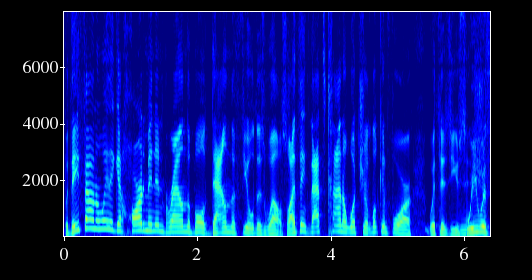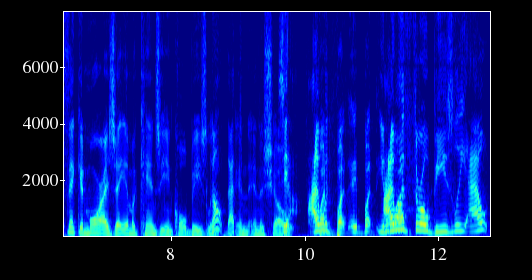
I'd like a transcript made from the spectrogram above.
but they found a way to get Hardman and Brown the ball down the field as well. So I think that's kind of what you're looking for with his usage. We were thinking more Isaiah McKenzie and Cole Beasley No, that- in, in the show. See, I but, would- but but you know I what? would throw Beasley out.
